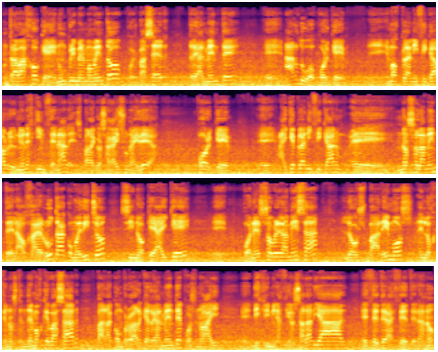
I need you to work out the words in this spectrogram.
Un trabajo que en un primer momento pues va a ser realmente eh, arduo porque eh, hemos planificado reuniones quincenales para que os hagáis una idea. Porque eh, hay que planificar no solamente la hoja de ruta, como he dicho, sino que hay que poner sobre la mesa los baremos en los que nos tendremos que basar para comprobar que realmente pues no hay discriminación salarial, etcétera, etcétera, ¿no?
